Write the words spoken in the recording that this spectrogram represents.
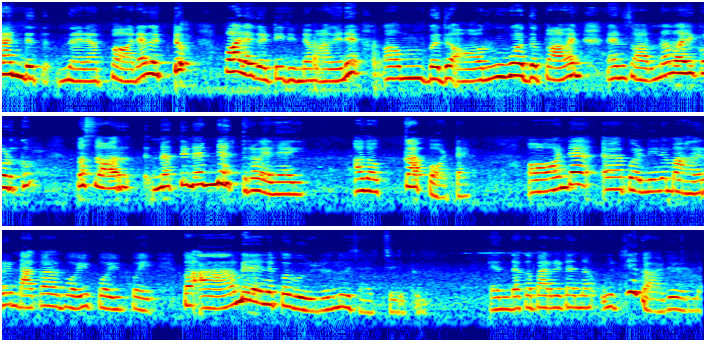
രണ്ട് നില പൊര കെട്ടും. പൊര കെട്ടിയിട്ട് മകന് അമ്പത് അറുപത് പവൻ ഞാൻ സ്വർണം വാങ്ങിക്കൊടുക്കും. ഇപ്പം സ്വർണത്തിന് തന്നെ എത്ര വിലയായി? അതൊക്കെ പോട്ടെ. ഓന്റെ പെണ്ണിന് മഹർ ഉണ്ടാക്കാൻ പോയി പോയി പോയി. ഇപ്പൊ ആമിനെ തന്നെ ഇപ്പൊ വീഴുന്നു വിചാരിച്ചിരിക്കുന്നു. എന്തൊക്കെ പറഞ്ഞിട്ട് എന്താ? ഒരു കാര്യമില്ല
